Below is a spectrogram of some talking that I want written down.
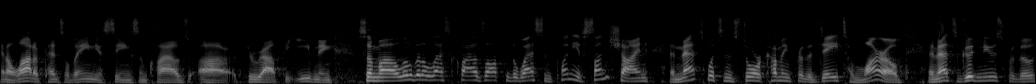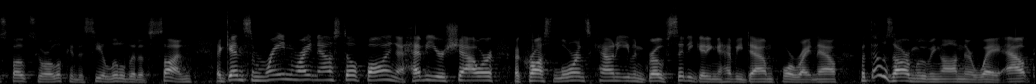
and a lot of Pennsylvania seeing some clouds uh, throughout the evening. Some a uh, little bit of less clouds off to the west and plenty of sunshine, and that's what's in store coming for the day tomorrow, and that's good news for those folks who are looking to see a little bit of sun. Again, some rain right now still falling, a heavier shower across Lawrence County, even Grove City getting a heavy downpour right now, but those are moving on their way out.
